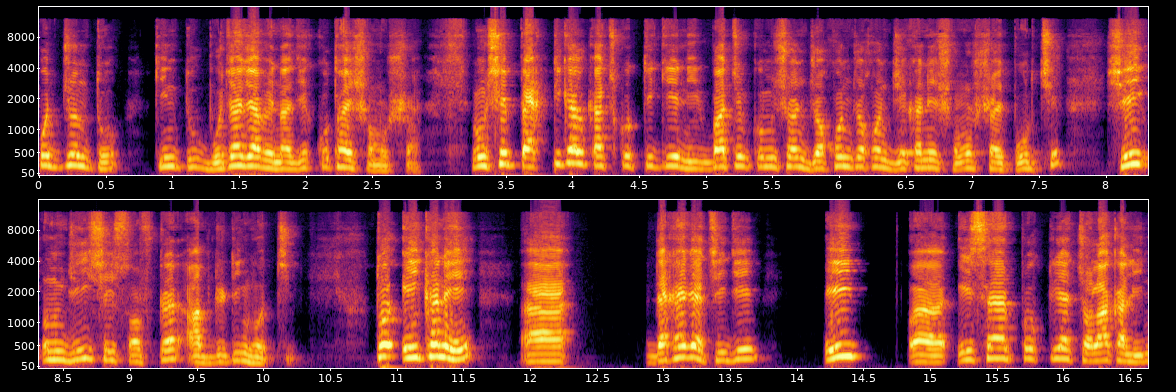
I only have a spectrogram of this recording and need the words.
পর্যন্ত কিন্তু বোঝা যাবে না যে কোথায় সমস্যা। এবং সে প্র্যাকটিক্যাল কাজ করতে গিয়ে নির্বাচন কমিশন যখন যখন যেখানে সমস্যায় পড়ছে, সেই অনুযায়ী সেই সফটওয়্যার আপডেটিং হচ্ছে। তো এইখানে দেখা গেছে যে এই এসআর প্রক্রিয়া চলাকালীন,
